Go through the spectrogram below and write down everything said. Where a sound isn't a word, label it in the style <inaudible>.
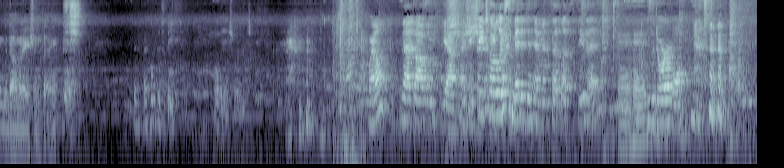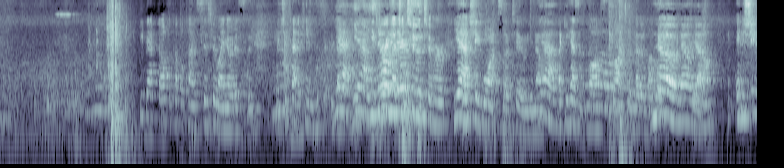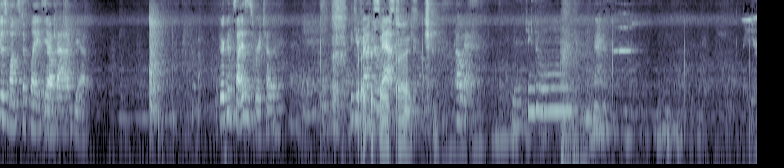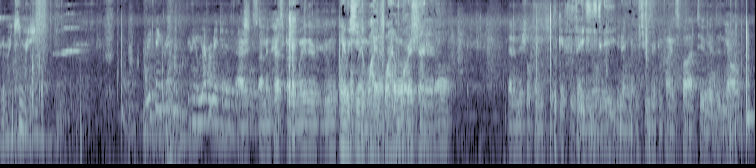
doing the domination thing. If I hump his face, I'll be in charge. <laughs> Well, That's awesome. yeah, I think She totally gonna submitted to him and said, let's do this. Mm-hmm. fine. He's adorable. <laughs> he backed off a couple times too, who I noticed, when, when she kind of came. Yeah, he's, yeah. He's No, very much there's- attuned to her, Yeah. what she wants though too, you know? Yeah. Like he hasn't lost, gone to another level. No, no, Yeah. no. And she just wants to play so Yeah. bad. Yeah. They're good sizes for each other. I think you Like found the your same match. size. <laughs> Okay. Matching dog. You're under my camera angle. What do you think, Randy? He'll never make it into I, nationals. I'm impressed by the way they're doing the Yeah, we see the thing. wild, wild no ones, That initial thing was just Looking for because, veggies to eat. You know, when she was in a confined spot too. Yeah, That didn't yeah. help.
